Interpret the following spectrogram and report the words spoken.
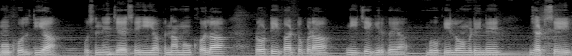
मुँह खोल दिया। उसने जैसे ही अपना मुँह खोला, रोटी का टुकड़ा नीचे गिर गया। भूखी लोमड़ी ने झट से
